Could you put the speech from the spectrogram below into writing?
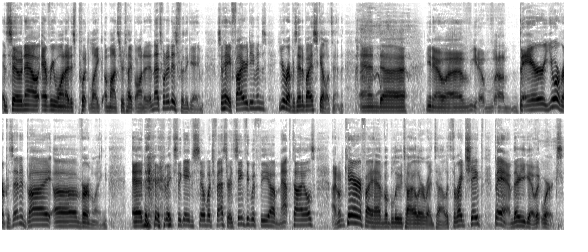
And so now everyone, I just put like a monster type on it, and that's what it is for the game. So hey, fire demons, you're represented by a skeleton, and uh, you know, uh, you know, uh, bear, you're represented by a vermling. And it makes the game so much faster. And same thing with the uh, map tiles. I don't care if I have a blue tile or a red tile. It's the right shape. Bam, there you go. It works.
